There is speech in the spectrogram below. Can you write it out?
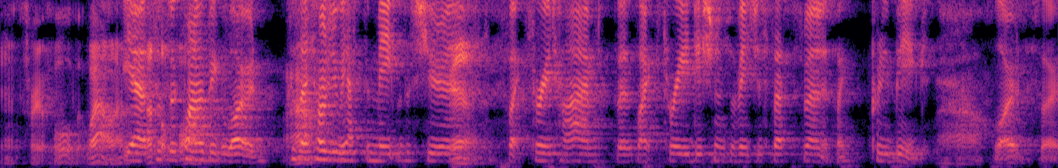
you know, three or four. But wow, that's yeah, that's it's just a a quite a big load because I told you we have to meet with the students Yeah. like three times. There's like three editions of each assessment. It's like pretty big. Wow. load. So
